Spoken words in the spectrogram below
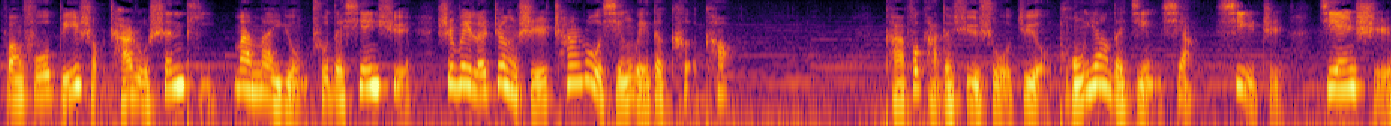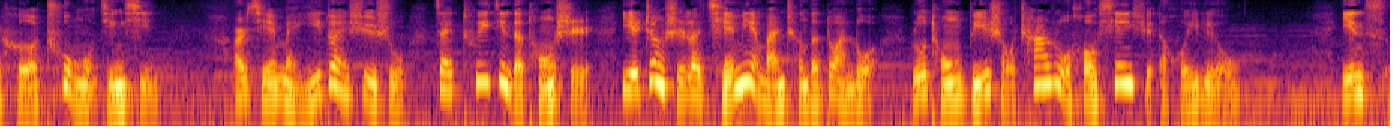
仿佛匕首插入身体，慢慢涌出的鲜血是为了证实插入行为的可靠。卡夫卡的叙述具有同样的景象、细致、坚实和触目惊心，而且每一段叙述在推进的同时，也证实了前面完成的段落如同匕首插入后鲜血的回流。因此，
